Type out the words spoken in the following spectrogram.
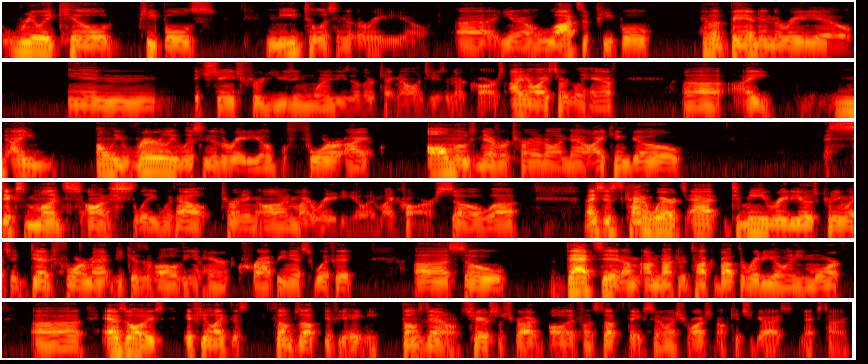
really killed people's need to listen to the radio. Uh, you know, lots of people have abandoned the radio in exchange for using one of these other technologies in their cars. I know I certainly have. Uh, I I only rarely listen to the radio before I almost never turn it on now. I can go six months honestly without turning on my radio in my car. So uh, that's just kind of where it's at. To me, radio is pretty much a dead format because of all the inherent crappiness with it. Uh, so that's it. I'm, I'm not going to talk about the radio anymore. Uh, as always, if you like this, thumbs up. If you hate me, thumbs down. Share, subscribe, all that fun stuff. Thanks so much for watching. I'll catch you guys next time.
